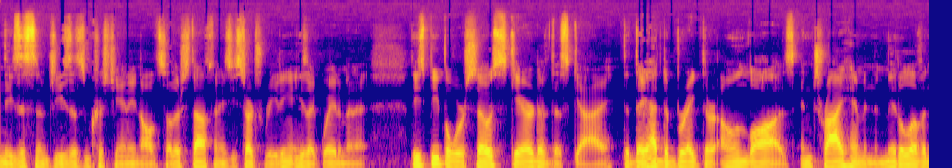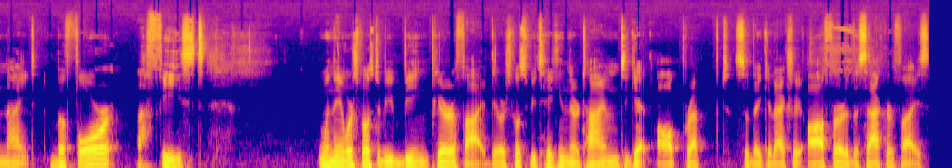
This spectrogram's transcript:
and the existence of Jesus and Christianity and all this other stuff. And as he starts reading it, he's like, wait a minute. These people were so scared of this guy that they had to break their own laws and try him in the middle of a night before a feast when they were supposed to be being purified. They were supposed to be taking their time to get all prepped so they could actually offer the sacrifice.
